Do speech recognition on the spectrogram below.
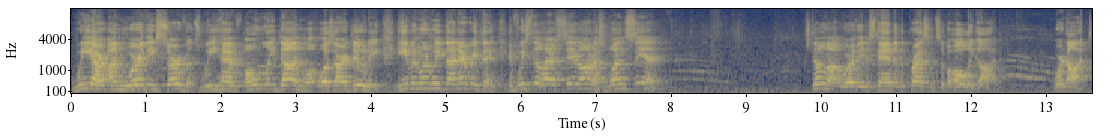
we are unworthy servants. We have only done what was our duty. Even when we've done everything, if we still have sin on us, one sin, still not worthy to stand in the presence of a holy God. We're not.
